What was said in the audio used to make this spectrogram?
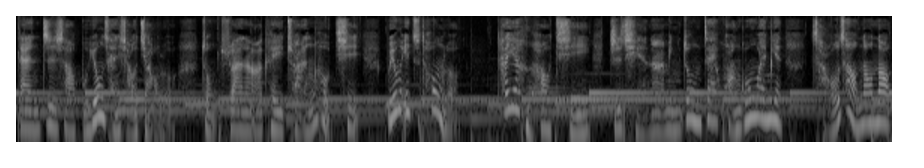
但至少不用缠小脚了，总算啊可以喘口气，不用一直痛了。他也很好奇，之前啊民众在皇宫外面吵吵闹闹，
